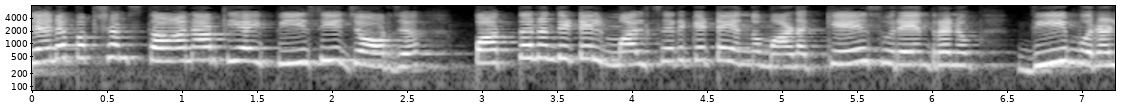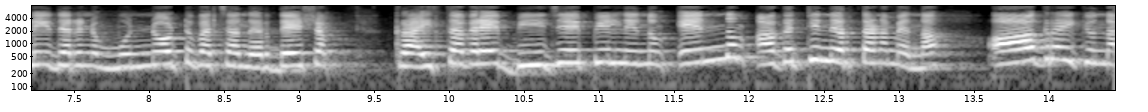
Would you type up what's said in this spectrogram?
ജനപക്ഷം സ്ഥാനാർത്ഥിയായി പി സി ജോർജ് പത്തനംതിട്ടയിൽ മത്സരിക്കട്ടെ എന്നുമാണ് കെ സുരേന്ദ്രനും വി മുരളീധരനും മുന്നോട്ട് വച്ച നിർദ്ദേശം. ക്രൈസ്തവരെ ബി ജെ പിയിൽ നിന്നും എന്നും അകറ്റി നിർത്തണമെന്ന് ആഗ്രഹിക്കുന്ന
